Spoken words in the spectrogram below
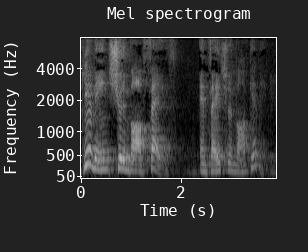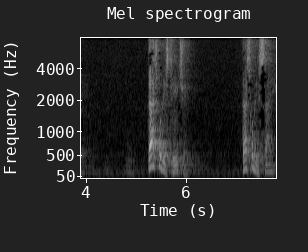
giving should involve faith, and faith should involve giving. That's what he's teaching. That's what he's saying.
